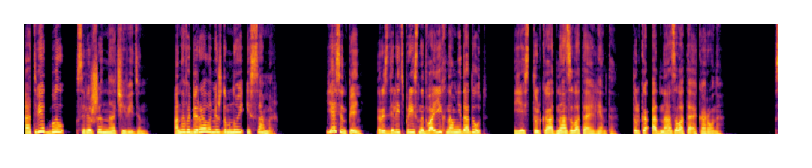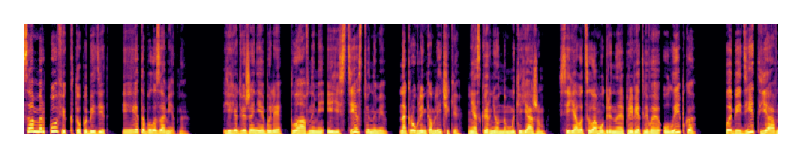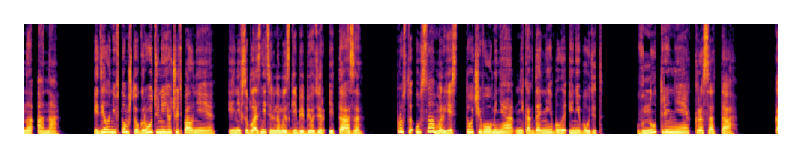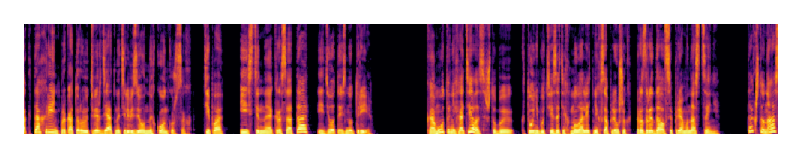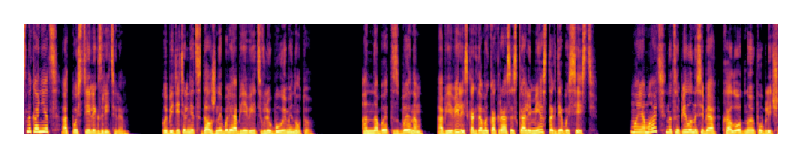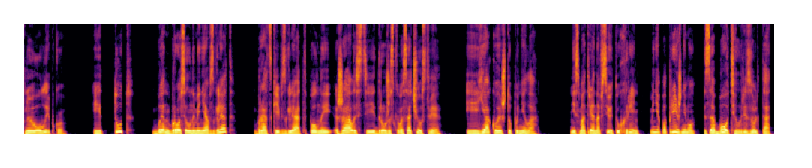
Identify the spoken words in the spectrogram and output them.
Ответ был совершенно очевиден. Она выбирала между мной и Саммер. Ясен пень, разделить приз на двоих нам не дадут. Есть только одна золотая лента, только одна золотая корона. Саммер пофиг, кто победит, и это было заметно. Ее движения были плавными и естественными. На кругленьком личике, не оскверненном макияжем, сияла целомудренная приветливая улыбка. Победит явно она. И дело не в том, что грудь у нее чуть полнее, и не в соблазнительном изгибе бедер и таза. Просто у Саммер есть то, чего у меня никогда не было и не будет. Внутренняя красота. Как та хрень, про которую твердят на телевизионных конкурсах. Типа «истинная красота идет изнутри». Кому-то не хотелось, чтобы кто-нибудь из этих малолетних соплюшек разрыдался прямо на сцене. Так что нас, наконец, отпустили к зрителям. Победительниц должны были объявить в любую минуту. Аннабет с Беном объявились, когда мы как раз искали место, где бы сесть. Моя мать нацепила на себя холодную публичную улыбку. И тут Бен бросил на меня взгляд, братский взгляд, полный жалости и дружеского сочувствия, и я кое-что поняла. Несмотря на всю эту хрень, меня по-прежнему заботил результат.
